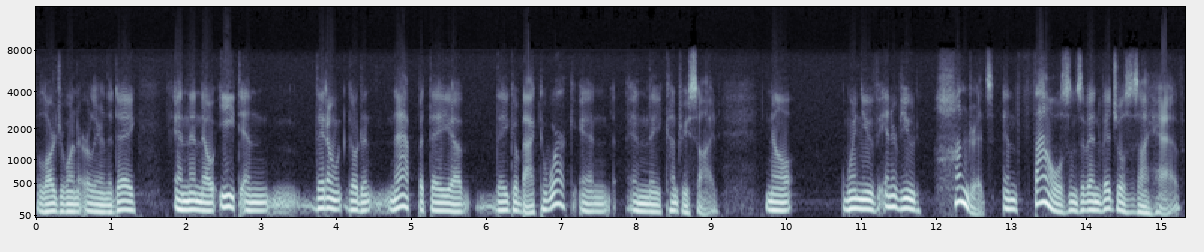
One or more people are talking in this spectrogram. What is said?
the larger one earlier in the day, and then they'll eat and they don't go to nap, but they uh, they go back to work in in the countryside. Now, when you've interviewed hundreds and thousands of individuals as I have,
